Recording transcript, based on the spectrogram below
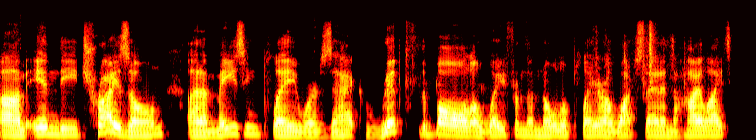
Um, in the try zone, an amazing play where Zach ripped the ball away from the NOLA player. I watched that in the highlights.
